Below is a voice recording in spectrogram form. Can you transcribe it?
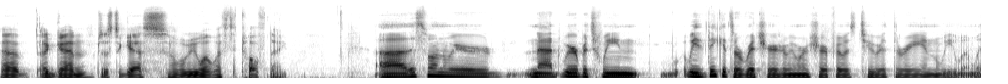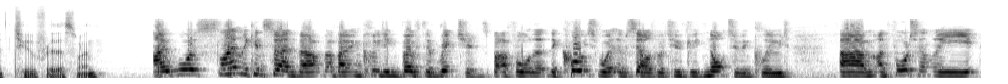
Uh, again, just a guess. We went with the Twelfth Night. Uh, this one we're not. We're between. We think it's a Richard, and we weren't sure if it was two or three, and we went with two for this one. I was slightly concerned about about including both the Richards, but I thought that the quotes were, themselves were too good not to include. Um, unfortunately,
